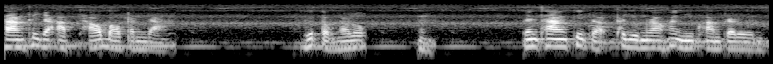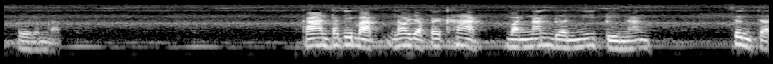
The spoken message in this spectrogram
ทางที่จะอับเท้าเบาปัญญาหรือตกนรก เป็นทางที่จะพยุงเราให้มีความเจริญโดยลำดับ การปฏิบัติเราจะไปคาดวันนั้นเดือนนี้ปีนั้น ซึ่งจะ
